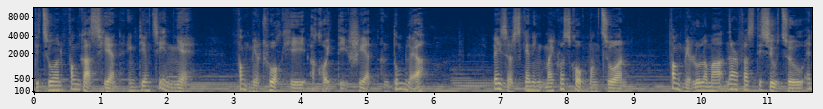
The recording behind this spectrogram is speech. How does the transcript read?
ti chuan fungus hian eng tiang chi in nge fang mir thluak hi a khoi ti hriat an tum le a laser scanning microscope mang chuan miệt mir lulama nervous tissue chu en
